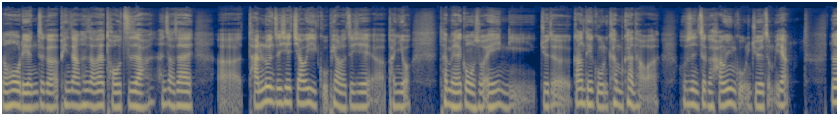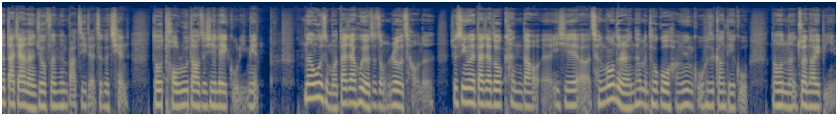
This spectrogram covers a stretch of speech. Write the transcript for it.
然后连这个平常很少在投资啊，很少在呃谈论这些交易股票的这些呃朋友，他们还跟我说，诶，你觉得钢铁股你看不看好啊？或是你这个航运股你觉得怎么样？那大家呢就纷纷把自己的这个钱都投入到这些类股里面。那为什么大家会有这种热潮呢？就是因为大家都看到呃一些呃成功的人，他们透过航运股或是钢铁股，然后呢赚到一笔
